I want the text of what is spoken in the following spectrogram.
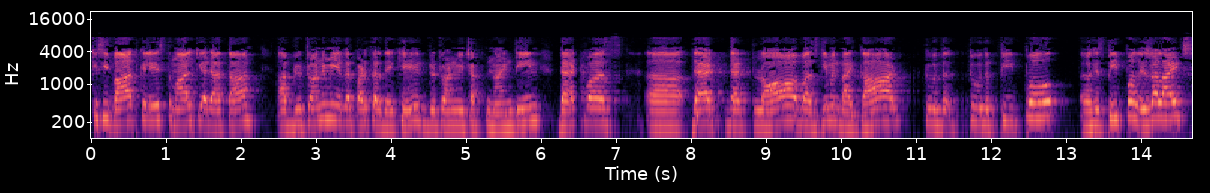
کسی بات کے لیے استعمال کیا جاتا؟ آپ ڈیوٹرانمی اگر پڑھ کر دیکھیں Deuteronomy chapter nineteen that was that that law was given by God to the people his people Israelites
